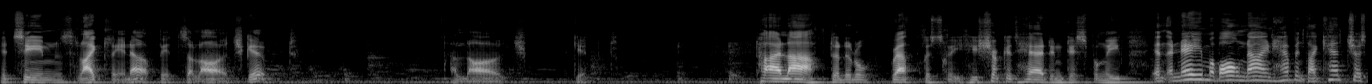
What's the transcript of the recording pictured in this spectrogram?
it seems likely enough it's a large gift. A large gift. Tai laughed a little breathlessly. He shook his head in disbelief. In the name of all nine heavens, I can't just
